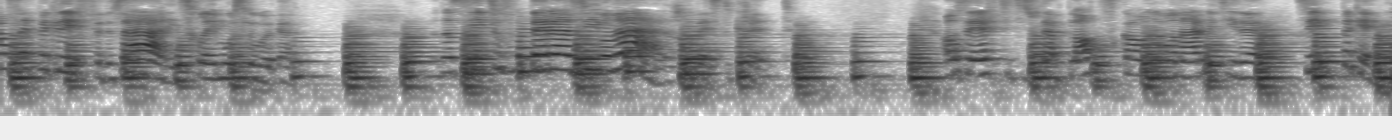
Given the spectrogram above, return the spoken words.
Affe hat begriffen, dass er jetzt ein muss schauen muss. Dass sie jetzt auf dem Terrain sind, den er ein besser kennt. Als erstes ist er zu dem Platz gegangen, wo er mit seiner Sippengang war.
